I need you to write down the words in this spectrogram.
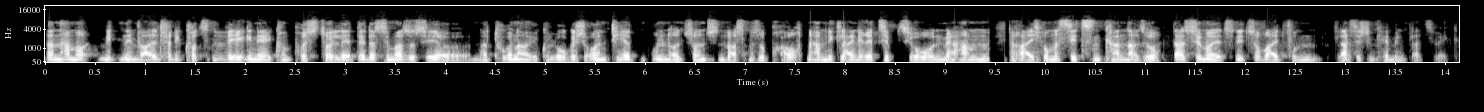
Dann haben wir mitten im Wald für die kurzen Wege eine Komposttoilette. Das sind wir also sehr naturnah, ökologisch orientiert. Und ansonsten, was man so braucht. Wir haben eine kleine Rezeption. Wir haben einen Bereich, wo man sitzen kann. Also da sind wir jetzt nicht so weit vom klassischen Campingplatz weg.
